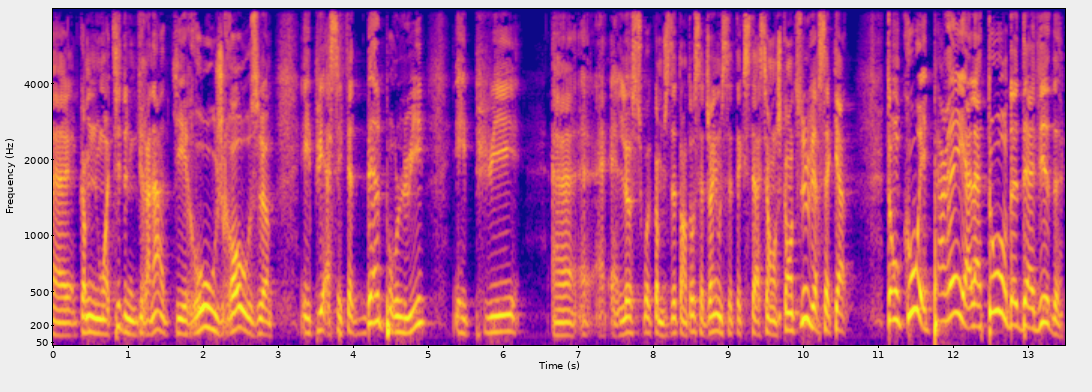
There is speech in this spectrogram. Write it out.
euh, comme une moitié d'une grenade, qui est rouge, rose, là. Et puis, elle s'est faite belle pour lui. Et puis, elle a soit, comme je disais tantôt, cette gêne ou cette excitation. Je continue, verset 4. Ton cou est pareil à la tour de David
